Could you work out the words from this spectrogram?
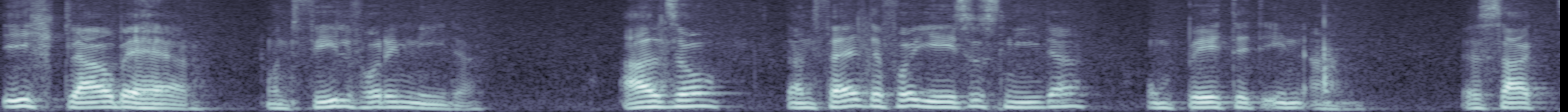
ich glaube Herr, und fiel vor ihm nieder. Also, dann fällt er vor Jesus nieder und betet ihn an. Er sagt,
